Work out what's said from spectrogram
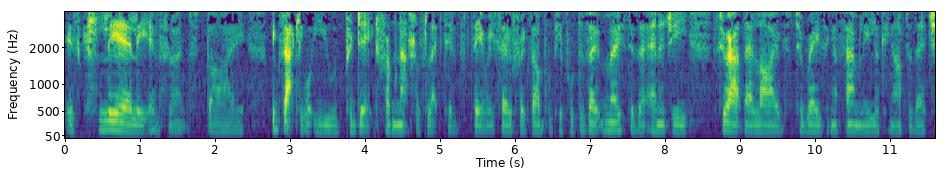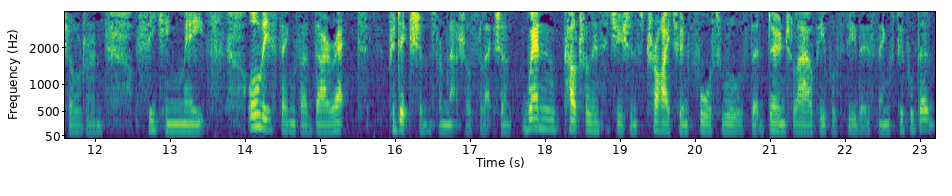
is clearly influenced by exactly what you would predict from natural selective theory. So, for example, people devote most of their energy throughout their lives to raising a family, looking after their children, seeking mates. All these things are direct predictions from natural selection. When cultural institutions try to enforce rules that don't allow people to do those things, people don't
